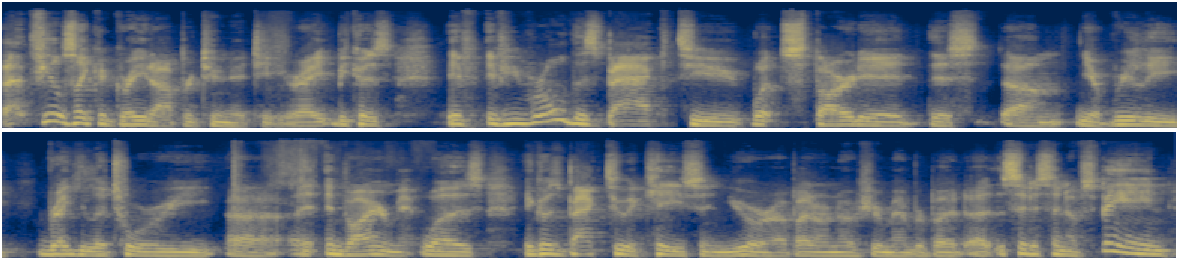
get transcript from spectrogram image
That feels like a great opportunity, right? Because if if you roll this back to what started this, um, you know, really regulatory uh, environment was, it goes back to a case in Europe. I don't know if you remember, but a citizen of Spain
